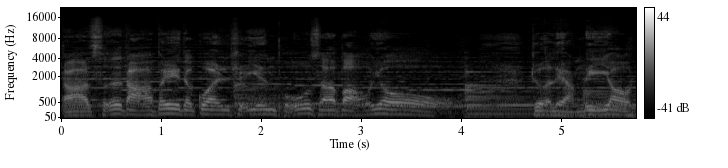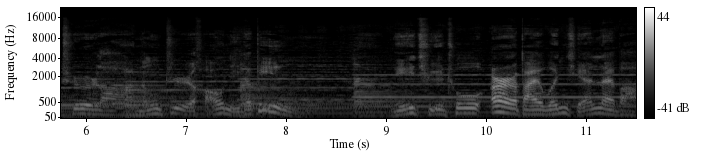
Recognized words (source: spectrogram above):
大慈大悲的观世音菩萨保佑。”这两粒药吃了能治好你的病，你取出二百文钱来吧，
